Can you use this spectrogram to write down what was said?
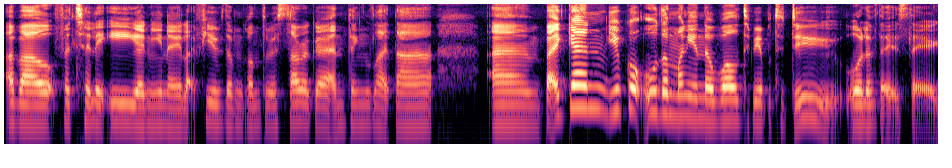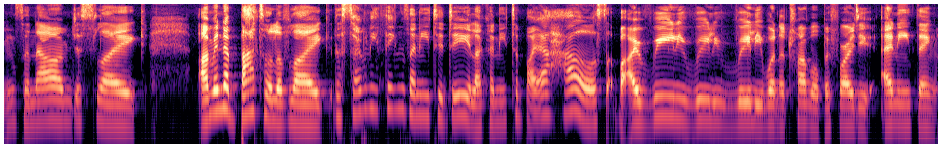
about fertility, and you know, like few of them gone through a surrogate and things like that. Um, but again, you've got all the money in the world to be able to do all of those things, and now I'm just like. I'm in a battle of like, there's so many things I need to do. Like, I need to buy a house, but I really, really, really want to travel before I do anything,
